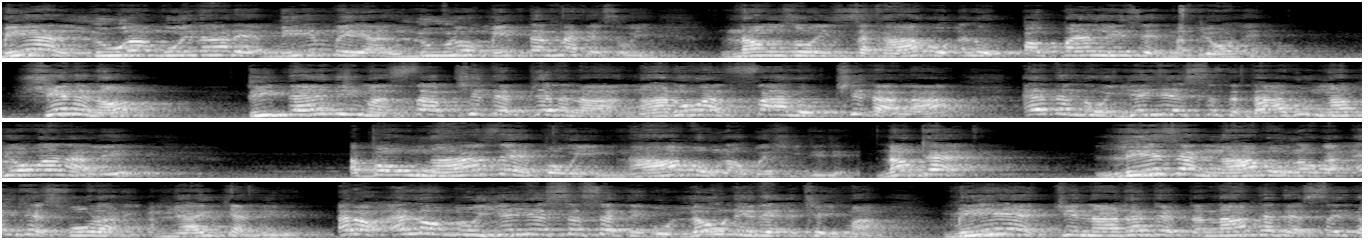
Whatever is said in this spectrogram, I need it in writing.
မင်းကလူကမွေးထားတယ်မင်းမေကလူလို့မင်းတတ်မှတ်တယ်ဆိုရင်နောင်ဆိုရင်စကားကိုအဲ့လိုပေါက်ပန်း40မပြောနဲ့ရှင်းတယ်နော် ဒီတိုင်းဒီမှာစဖြစ်တဲ့ပြဿနာငါတို့ကစလို့ဖြစ်တာလားအဲ့ဒါလို့ရရက်ဆက်ဆက်ဒါအခုငါပြောပါတာလေအပုံ90ပုံရင်9ပုံလောက်ပဲရှိသေးတယ်နောက်ထပ်45ပုံလောက်ကအဲ့ထက်ဆိုးတာတွေအများကြီးကြံနေတယ်အဲ့တော့အဲ့လိုမျိုးရရက်ဆက်ဆက်တွေကိုလုံနေတဲ့အချိန်မှာမင်းရဲ့ကျင်နာတတ်တဲ့တနာတတ်တဲ့စိတ်က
